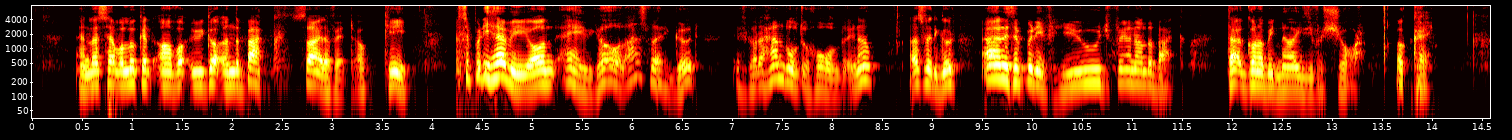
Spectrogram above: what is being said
and let's have a look at uh, what we got on the back side of it. Okay. It's a pretty heavy on there we go that's very good. It's got a handle to hold you know? That's very good. And it's a pretty huge fan on the back that's gonna be noisy for sure. Okay.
